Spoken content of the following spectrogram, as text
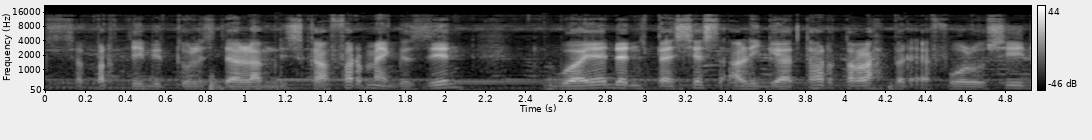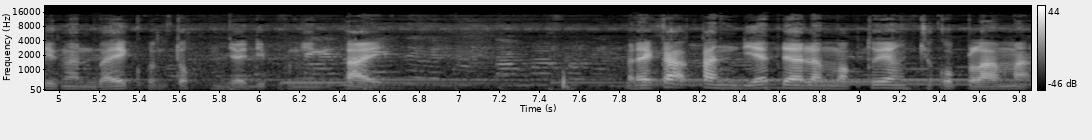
Seperti ditulis dalam Discover Magazine, buaya dan spesies aligator telah berevolusi dengan baik untuk menjadi pengintai. Mereka akan diam dalam waktu yang cukup lama,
